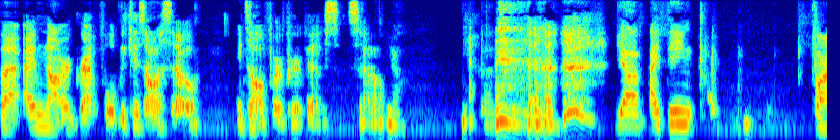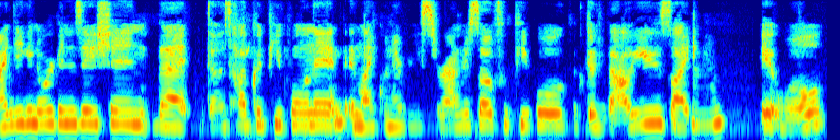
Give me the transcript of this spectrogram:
but I'm not regretful because also it's all for a purpose. So, yeah. good. yeah, I think finding an organization that does have good people in it, and, like whenever you surround yourself with people with good values, like Mhm. it will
